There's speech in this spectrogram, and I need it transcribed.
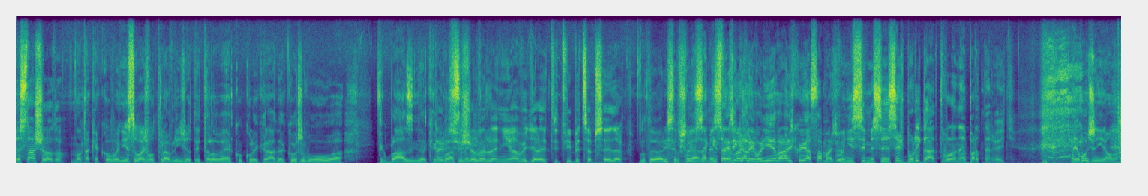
Nesnášela to. No tak jako oni jsou až otravný, že jo, ty Italové jako kolikrát jako řvou a jak blázní, tak Tak jako já když se jsi šel vedle ní a viděli ty tvý bicepsy, tak No to jo, když jsem šel, Oni já taky jste říkali, že- oni, ona když chodila sama, že oni si myslí, že jsi bodyguard, vole, ne partner, viď? Je možný, no.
